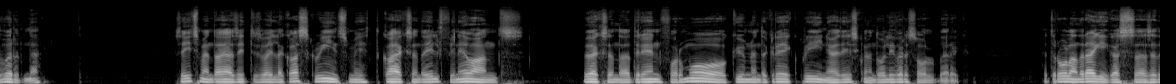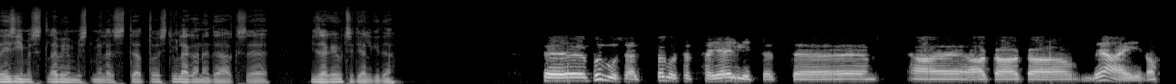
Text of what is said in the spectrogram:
võrdne. seitsmenda aja sõitis välja Gus Greensmith, kaheksanda Elfin Evans, üheksanda Adrien Formeau, kümnenda Greg Priin ja üheteistkümnenda Oliver Solberg. et Roland, räägi, kas sa seda esimest läbimist, millest teatavasti ülekanne tehakse, ise ka jõudsid jälgida? põgusalt, põgusalt sai jälgitud aga, aga jaa, ei noh,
